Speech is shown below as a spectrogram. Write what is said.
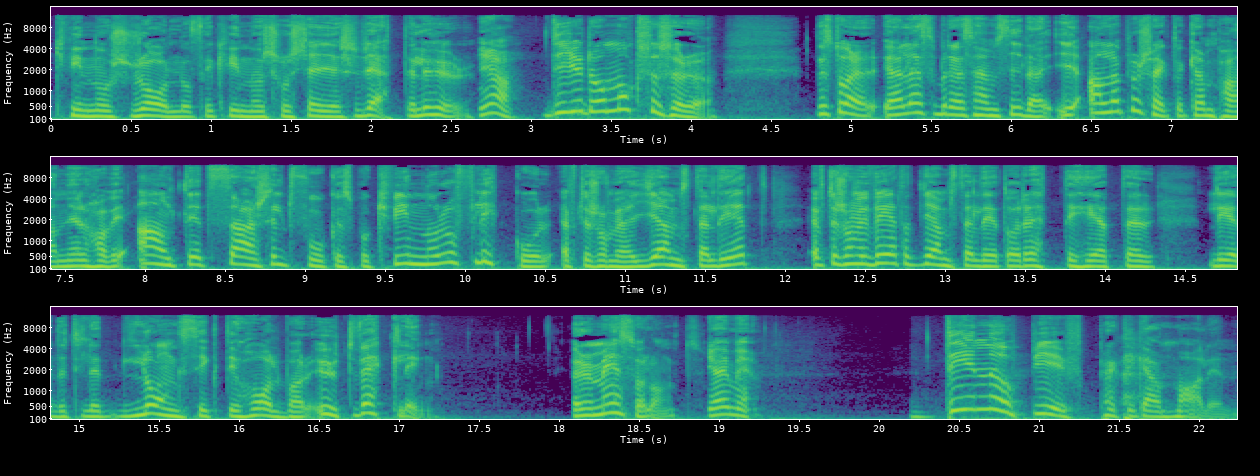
kvinnors roll och för kvinnors och tjejers rätt, eller hur? Ja. Det gör de också, ser du. Det står här, jag läser på deras hemsida, i alla projekt och kampanjer har vi alltid ett särskilt fokus på kvinnor och flickor eftersom vi har jämställdhet, eftersom vi vet att jämställdhet och rättigheter leder till en långsiktig hållbar utveckling. Är du med så långt? Jag är med. Din uppgift, praktikant Malin,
